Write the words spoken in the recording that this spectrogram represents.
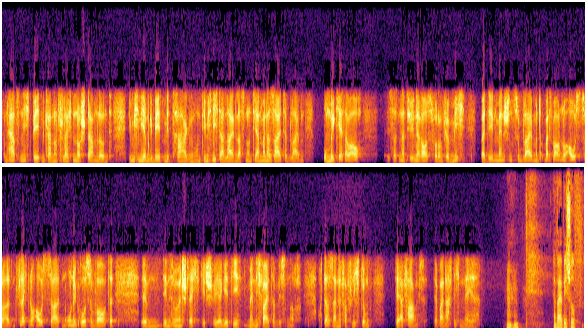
von Herzen nicht beten kann und vielleicht nur noch stammle und die mich in ihrem Gebet mittragen und die mich nicht allein lassen und die an meiner Seite bleiben. Umgekehrt aber auch, ist das natürlich eine Herausforderung für mich, bei den Menschen zu bleiben und manchmal auch nur auszuhalten. Vielleicht nur auszuhalten, ohne große Worte, ähm, denen es im Moment schlecht geht, schwer geht, die mir nicht weiter wissen. Auch, auch das ist eine Verpflichtung der Erfahrung der weihnachtlichen Nähe. Mhm. Herr Weihbischof,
